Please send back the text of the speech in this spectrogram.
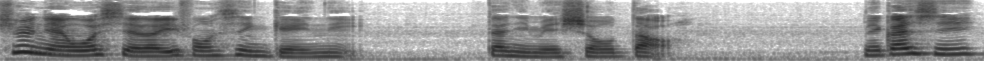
去年我写了一封信给你，但你没收到。没关系，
